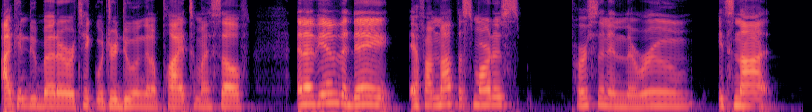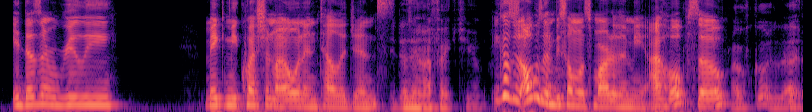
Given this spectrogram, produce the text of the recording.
I can do better or take what you're doing and apply it to myself. And at the end of the day, if I'm not the smartest person in the room, it's not, it doesn't really make me question my own intelligence It doesn't affect you. because there's always gonna be someone smarter than me. I hope so. Of course, that,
